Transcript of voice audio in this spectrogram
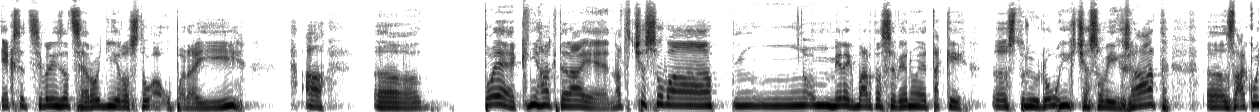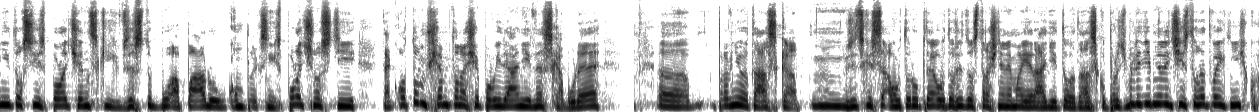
jak se civilizace rodí, rostou a upadají. A uh, to je kniha, která je nadčasová. Mm, Mirek Barta se věnuje taky e, studiu dlouhých časových řád, e, zákonitostí společenských vzestupu a pádu komplexních společností. Tak o tom všem to naše povídání dneska bude. První otázka. Mm, vždycky se autorů, té autoři to strašně nemají rádi, tu otázku. Proč by lidi měli číst tuhle tvoji knížku?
